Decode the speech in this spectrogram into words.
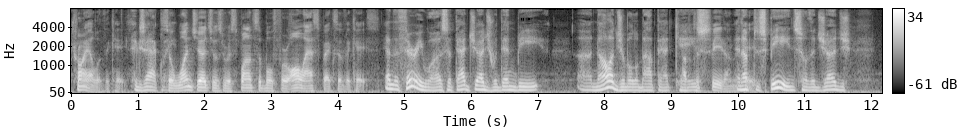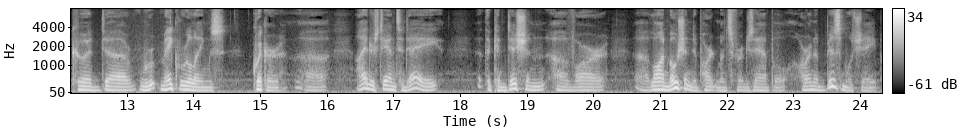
trial of the case. Exactly. So one judge was responsible for all aspects of the case. And the theory was that that judge would then be uh, knowledgeable about that case speed on the and up to speed, so the judge could uh, ru- make rulings quicker. Uh, I understand today the condition of our uh, law and motion departments, for example, are in abysmal shape.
